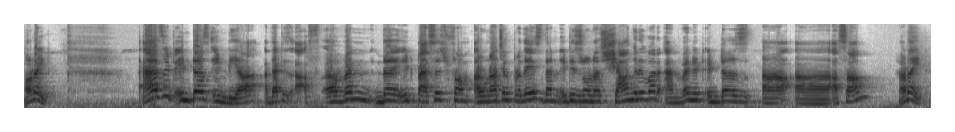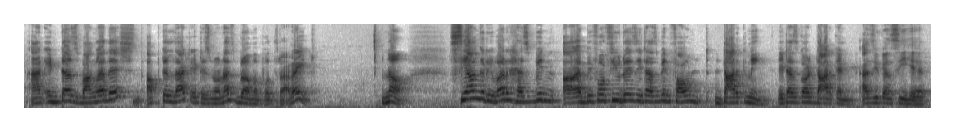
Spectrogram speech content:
All right. As it enters India, that is uh, uh, when the it passes from Arunachal Pradesh, then it is known as Siang river, and when it enters uh, uh Assam, all right, and enters Bangladesh, up till that it is known as Brahmaputra, right? Now Siang river has been uh, before few days it has been found darkening. It has got darkened as you can see here.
